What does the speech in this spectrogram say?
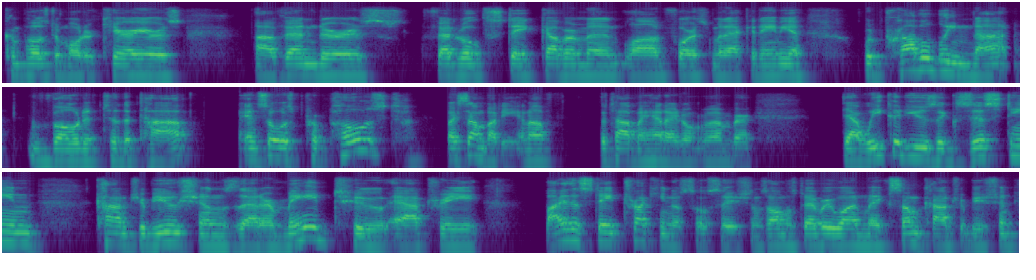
composed of motor carriers, uh, vendors, federal, state government, law enforcement, academia would probably not vote it to the top. And so it was proposed by somebody, and off the top of my head, I don't remember, that we could use existing contributions that are made to ATRI by the state trucking associations. Almost everyone makes some contribution.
